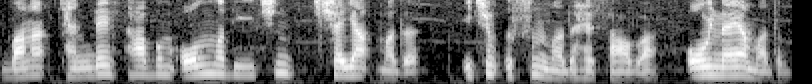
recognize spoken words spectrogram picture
bana kendi hesabım olmadığı için şey yapmadı. İçim ısınmadı hesaba. Oynayamadım.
